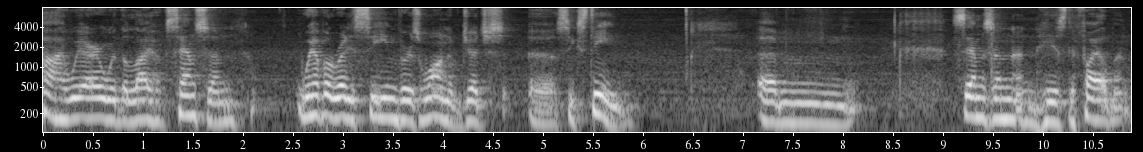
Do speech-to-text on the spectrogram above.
Hi, we are with the life of Samson. We have already seen verse 1 of Judges uh, 16. Um, Samson and his defilement,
